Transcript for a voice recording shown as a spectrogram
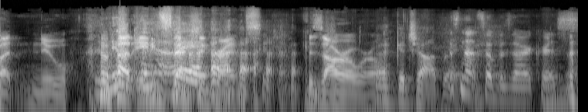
but knew about 80s fashion trends. Bizarro world. Good job, Ray. It's not so bizarre, Chris.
